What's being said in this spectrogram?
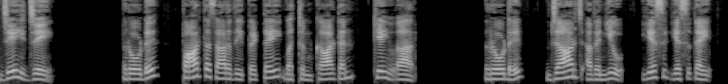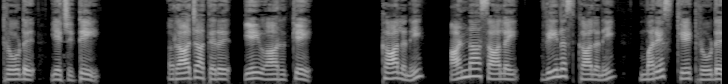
J. J. Road Parthasarathy பெட்டை மற்றும் garden KR road George avenue S. S. I. Road T. Raja தெரு ஏஆர் கே. காலனி அண்ணா சாலை Venus colony Murray's gate road.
